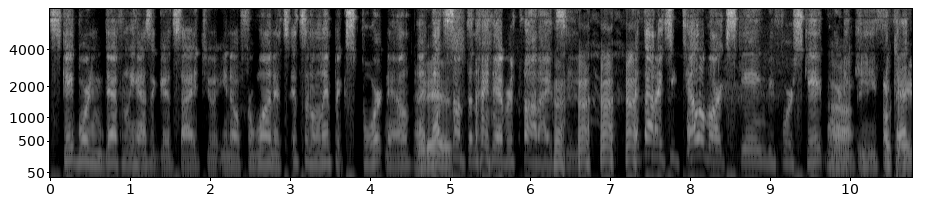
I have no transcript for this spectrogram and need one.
skateboarding definitely has a good side to it. You know, for one, it's it's an Olympic sport now. It That's is. something I never thought I'd see. I thought I'd see telemark skiing before skateboarding, Uh, Keith. okay,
